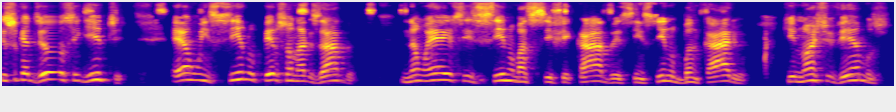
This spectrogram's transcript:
Isso quer dizer o seguinte: é um ensino personalizado não é esse ensino massificado, esse ensino bancário que nós tivemos,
